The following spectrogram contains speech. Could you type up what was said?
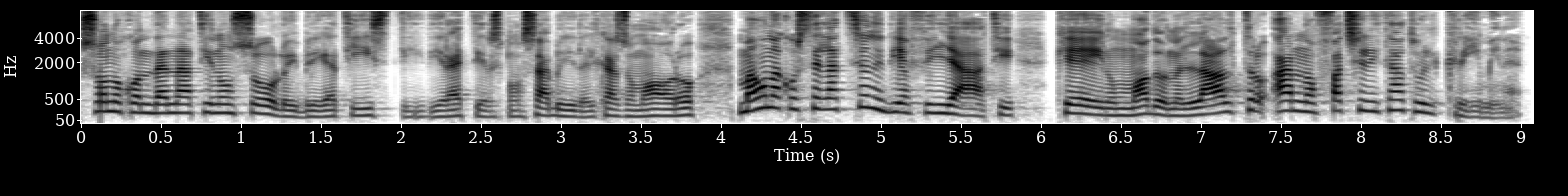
Sono condannati non solo i brigatisti, i diretti responsabili del caso Moro, ma una costellazione di affiliati che, in un modo o nell'altro, hanno facilitato il crimine.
